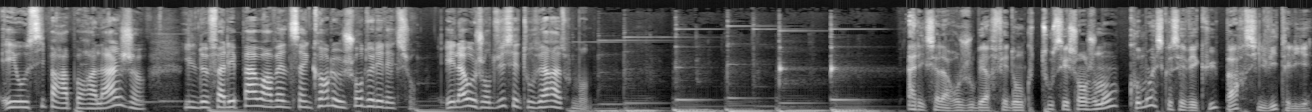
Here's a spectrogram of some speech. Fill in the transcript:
Et aussi par rapport à l'âge, il ne fallait pas avoir 25 ans le jour de l'élection. Et là aujourd'hui c'est ouvert à tout le monde. Alexia Laroche-Joubert fait donc tous ces changements. Comment est-ce que c'est vécu par Sylvie Tellier?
